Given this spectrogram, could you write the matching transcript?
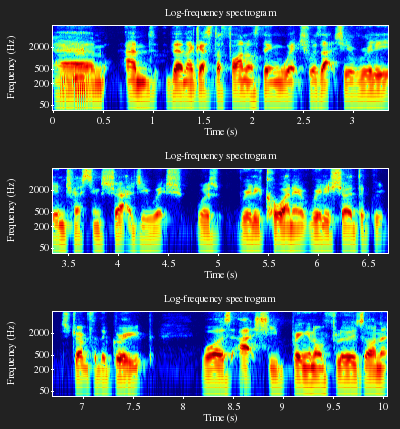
Mm-hmm. Um, and then I guess the final thing, which was actually a really interesting strategy, which was really cool and it really showed the strength of the group, was actually bringing on fluids on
